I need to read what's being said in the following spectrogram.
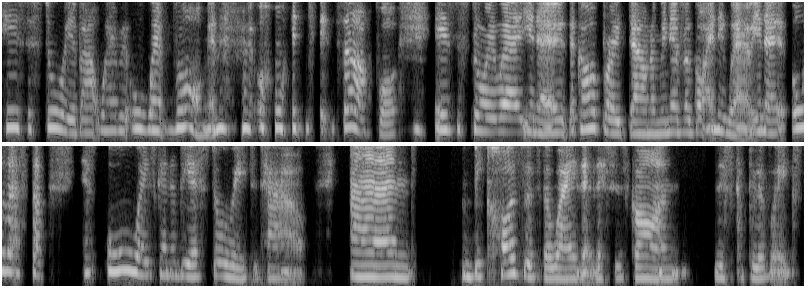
here's the story about where it all went wrong and it all went tits up or here's the story where you know the car broke down and we never got anywhere you know all that stuff. There's always going to be a story to tell. And because of the way that this has gone this couple of weeks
